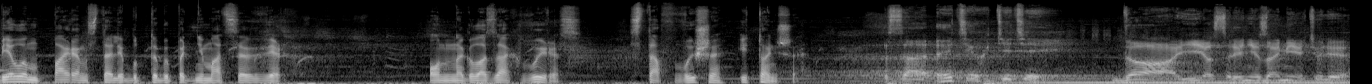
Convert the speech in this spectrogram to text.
белым паром стали будто бы подниматься вверх. Он на глазах вырос, став выше и тоньше. За этих детей. Да, если не заметили.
